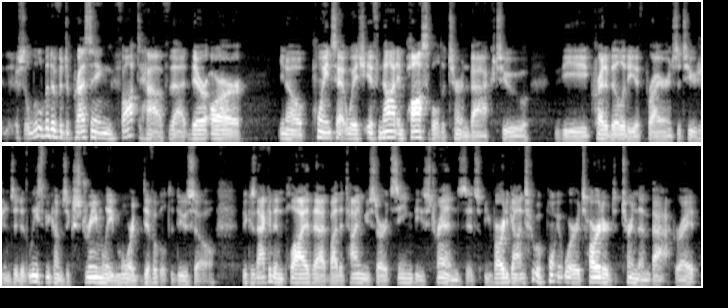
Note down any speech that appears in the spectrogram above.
it's a little bit of a depressing thought to have that there are you know, points at which, if not impossible to turn back to the credibility of prior institutions, it at least becomes extremely more difficult to do so, because that could imply that by the time you start seeing these trends, it's you've already gotten to a point where it's harder to turn them back, right?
